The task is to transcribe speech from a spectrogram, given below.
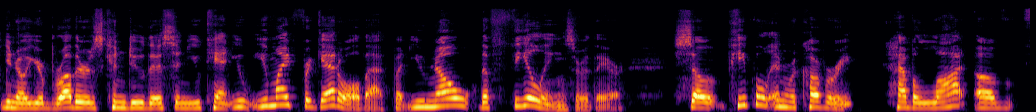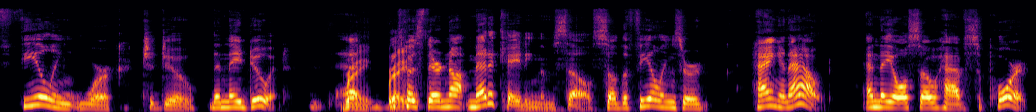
you know, your brothers can do this and you can't, you, you might forget all that, but you know, the feelings are there. So people in recovery have a lot of feeling work to do, then they do it. Right, because right. they're not medicating themselves. So the feelings are hanging out and they also have support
